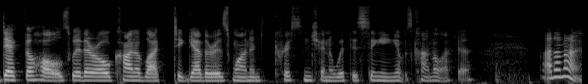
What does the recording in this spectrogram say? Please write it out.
deck the halls, where they're all kind of like together as one, and Chris Kristin Chenoweth is singing. It was kind of like a, I don't know,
